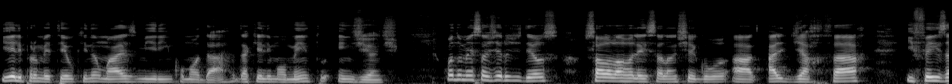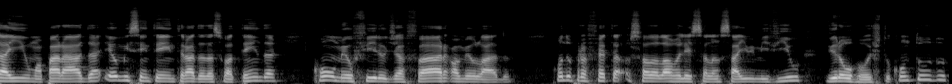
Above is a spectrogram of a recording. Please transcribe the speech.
e ele prometeu que não mais me iria incomodar, daquele momento em diante. Quando o mensageiro de Deus, Sallallahu Alaihi Wasallam, chegou a Al-Jafar e fez aí uma parada, eu me sentei à entrada da sua tenda, com o meu filho Jafar ao meu lado. Quando o profeta Sallallahu Alaihi Wasallam saiu e me viu, virou o rosto. Contudo,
